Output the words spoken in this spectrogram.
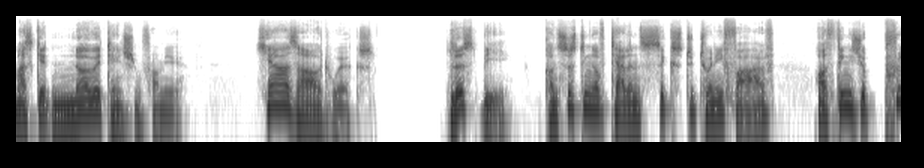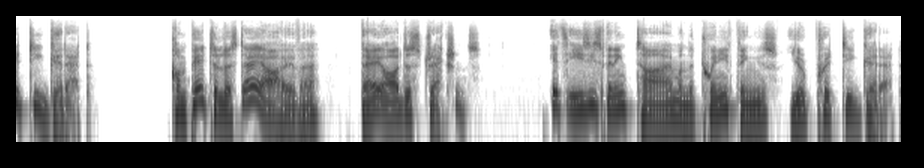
must get no attention from you. Here's how it works. List B, consisting of talents 6 to 25, are things you're pretty good at. Compared to list A, however, they are distractions. It's easy spending time on the 20 things you're pretty good at.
